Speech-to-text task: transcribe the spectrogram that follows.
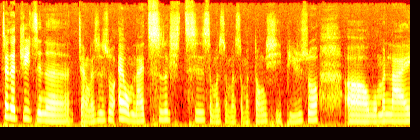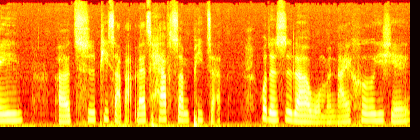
这个句子呢，讲的是说，哎，我们来吃吃什么什么什么东西，比如说，呃，我们来呃吃披萨吧，Let's have some pizza。或者是呢，我们来喝一些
